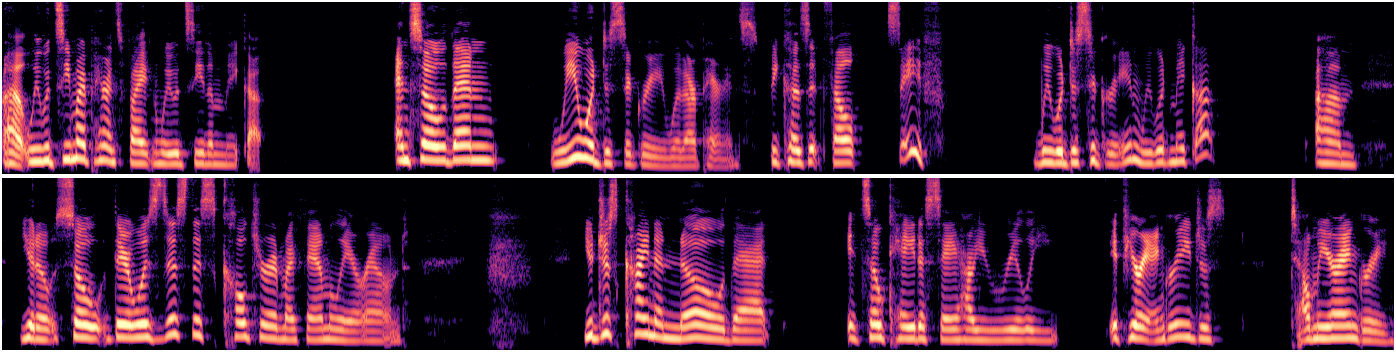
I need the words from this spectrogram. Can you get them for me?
Uh, we would see my parents fight and we would see them make up. And so then we would disagree with our parents because it felt safe. We would disagree and we would make up. Um, you know, so there was just this culture in my family around you just kind of know that it's okay to say how you really if you're angry just tell me you're angry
